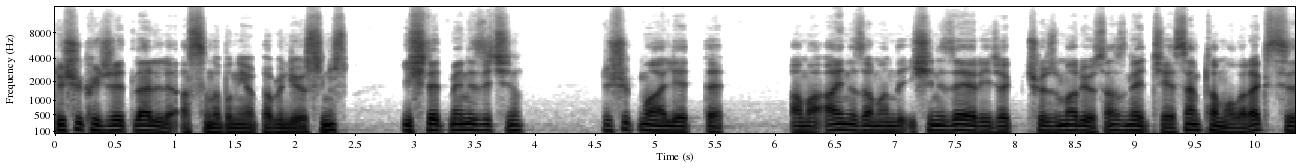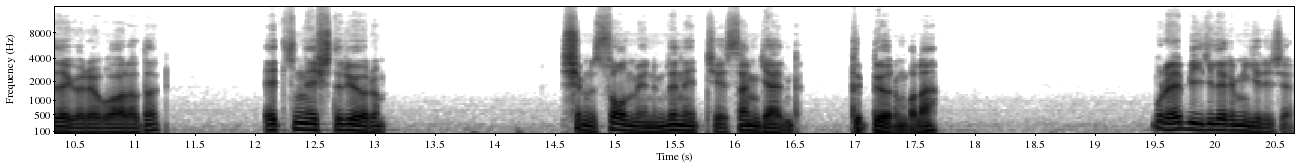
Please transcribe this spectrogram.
Düşük ücretlerle aslında bunu yapabiliyorsunuz. İşletmeniz için düşük maliyette ama aynı zamanda işinize yarayacak çözüm arıyorsanız net GSM tam olarak size göre bu arada. Etkinleştiriyorum. Şimdi sol menümde net GSM geldi. Tıklıyorum buna. Buraya bilgilerimi gireceğim.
